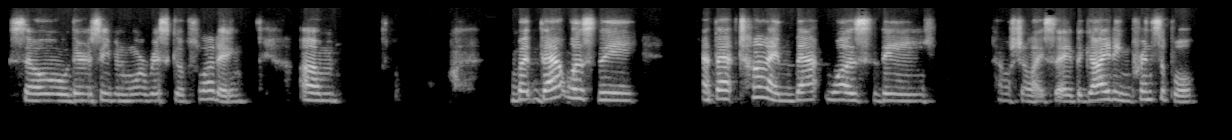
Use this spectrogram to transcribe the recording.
So there's even more risk of flooding. Um, but that was the, at that time, that was the, how shall I say, the guiding principle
